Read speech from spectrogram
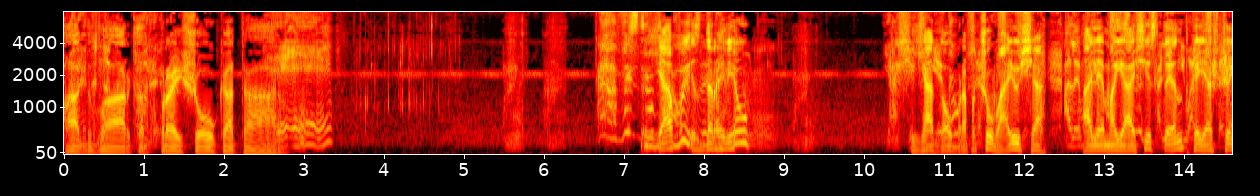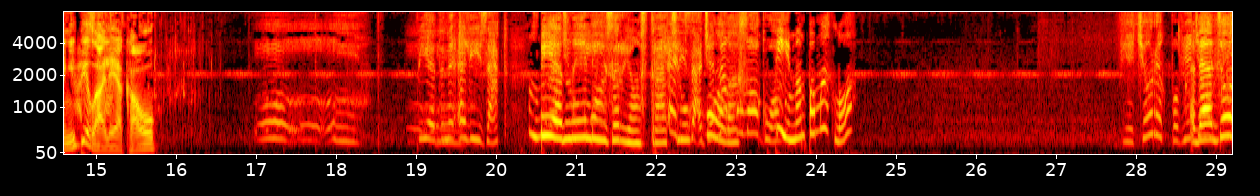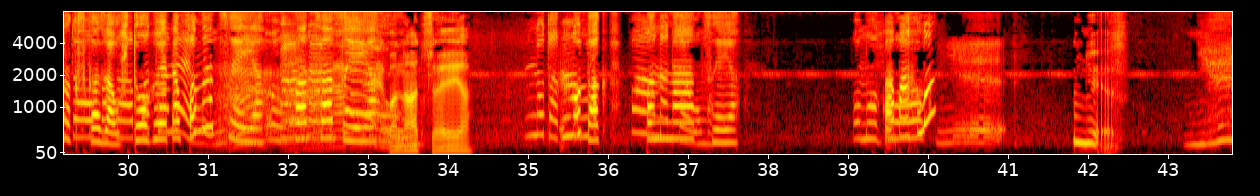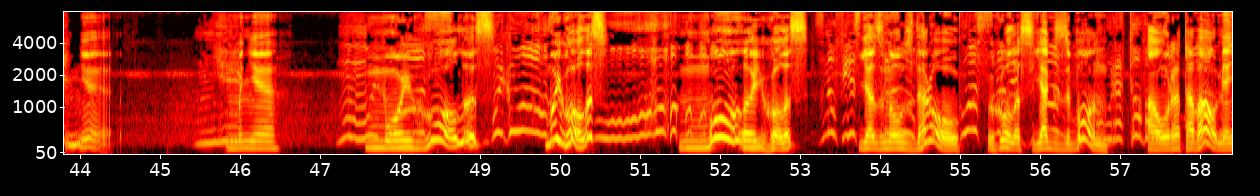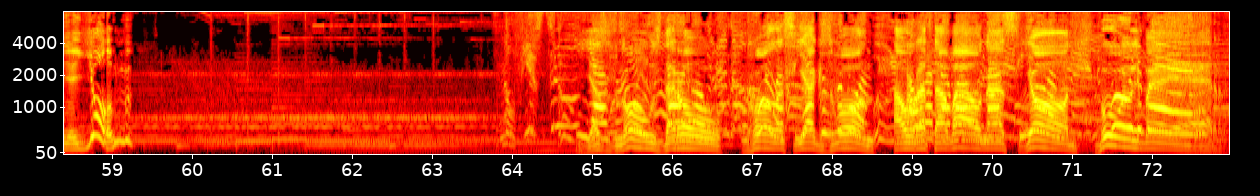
Ад варка прайшоў катар. Я выздаравеў. Я добра пачуваюся, але моя асістэнтка яшчэ не піла лекаў. Biedny Elizat. Бедный Лизер, он стратил Элизаде нам голос. Вядзёрак сказаў, што гэта пацанэу. панацея. Панацея. Tak, Ну так, Панацеум. панацея. Помогло. Помогло? Не. Не. Мне. Мой голос. Мой голос. Мой голос. Znów jest Я зноў здароў. Голас як звон. А ўратаваў мяне ён. Я зноў здароў, голас як звон, а ўратаваў нас ён, бульбер.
